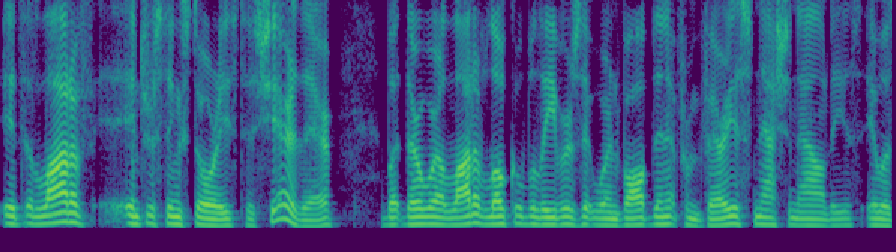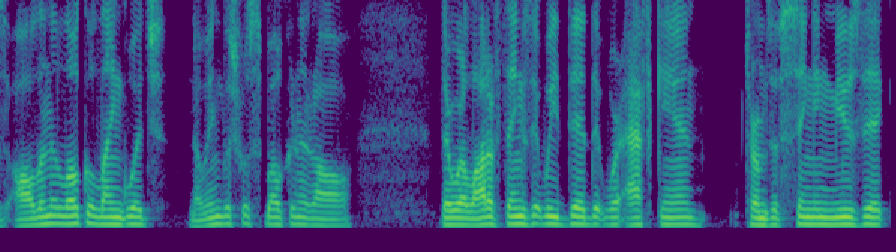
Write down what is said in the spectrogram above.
It's a lot of interesting stories to share there but there were a lot of local believers that were involved in it from various nationalities. It was all in the local language, no English was spoken at all. There were a lot of things that we did that were Afghan in terms of singing music,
